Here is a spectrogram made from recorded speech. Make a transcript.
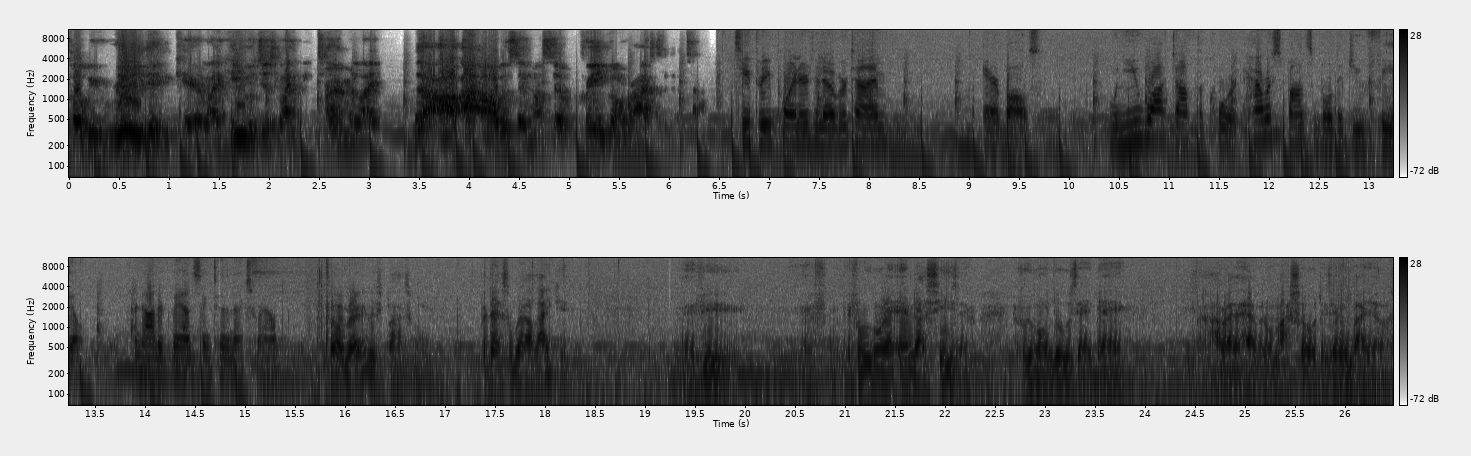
Kobe really didn't care. Like he was just like determined. Like I, I, I always say myself, Cream gonna rise to the top. Two three pointers in overtime, air balls. When you walked off the court, how responsible did you feel for not advancing to the next round? I felt very responsible, but that's the way I like it. If you, if if we're going to end our season, if we're going to lose that game, I'd rather have it on my shoulders than anybody else.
